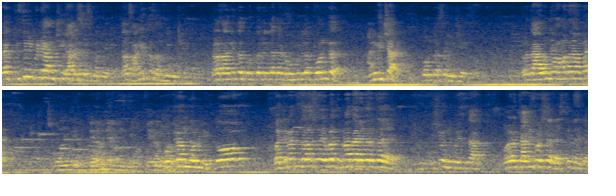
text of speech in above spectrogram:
तर तिसरी पिढी आमची आर एस एसमध्ये. त्याला सांगितलं समजून. त्याला सांगितलं कुलकर्णीला काय डोंबिवलीला फोन कर. आणि विचार कोण कसं विषय परत अरुण मामाचं नाव काय? मोतीराम बोलली तो बजरंग दलाचा एवढा जुना कार्यकर्ता आहे. विश्व युनिव्हर्सिटीचा मला चाळीस वर्ष झाले असतील नाही का?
